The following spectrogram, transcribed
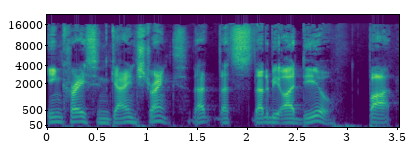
increase and gain strength. That that's that'd be ideal. But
